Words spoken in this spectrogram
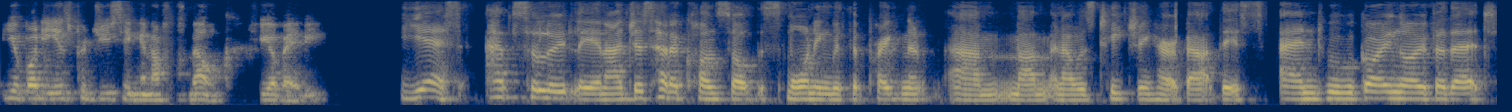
your body is producing enough milk for your baby. Yes, absolutely. And I just had a consult this morning with a pregnant um, mum, and I was teaching her about this. And we were going over that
